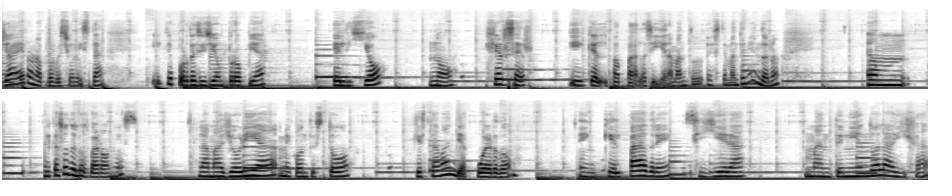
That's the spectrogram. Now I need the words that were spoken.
ya era una profesionista y que por decisión propia eligió no ejercer y que el papá la siguiera este, manteniendo, ¿no? en el caso de los varones, la mayoría me contestó que estaban de acuerdo en que el padre siguiera manteniendo a la hija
